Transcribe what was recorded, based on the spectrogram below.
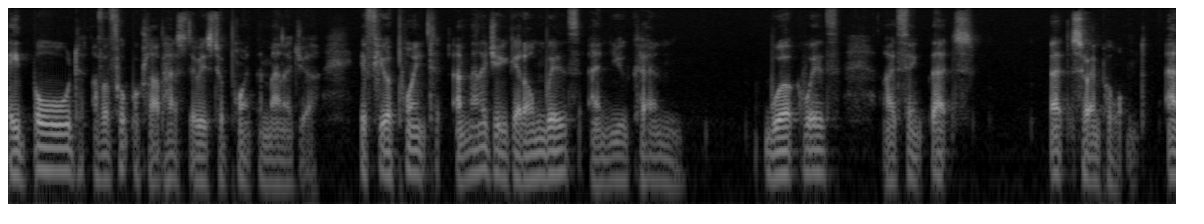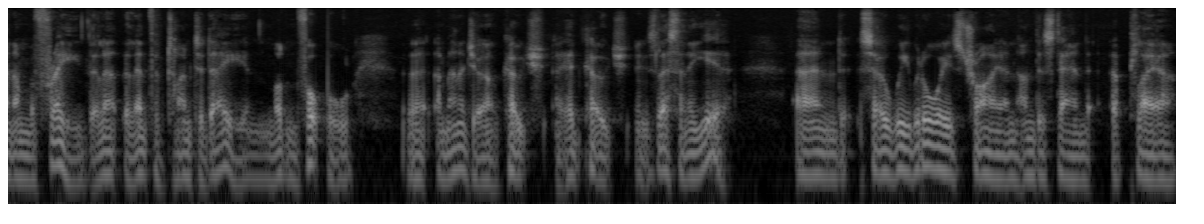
a board of a football club has to do is to appoint the manager. If you appoint a manager you get on with and you can work with, I think that's that's so important. And I'm afraid the, le- the length of time today in modern football, that a manager, a coach, a head coach, is less than a year. And so we would always try and understand a player,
